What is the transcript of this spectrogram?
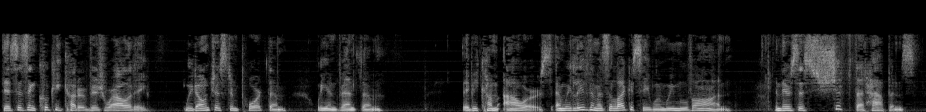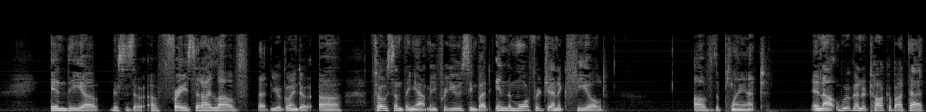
This isn't cookie cutter visuality. We don't just import them, we invent them. They become ours, and we leave them as a legacy when we move on. And there's this shift that happens in the uh, this is a, a, phrase that I love that you're going to uh, throw something at me for using, but in the morphogenic field of the plant, and I'll, we're going to talk about that.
